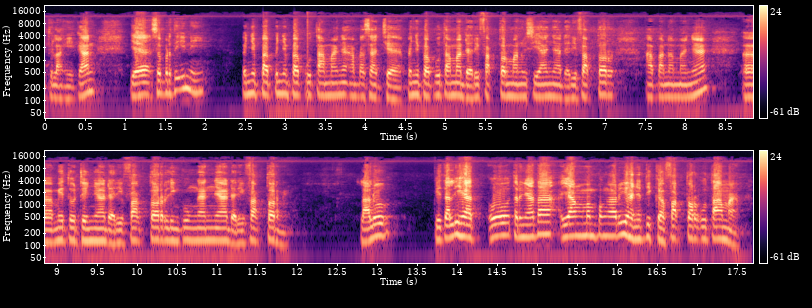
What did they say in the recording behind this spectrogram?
tulang ikan ya seperti ini. Penyebab-penyebab utamanya apa saja? Penyebab utama dari faktor manusianya dari faktor apa namanya e, metodenya dari faktor lingkungannya dari faktor nih. Lalu kita lihat oh ternyata yang mempengaruhi hanya tiga faktor utama.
